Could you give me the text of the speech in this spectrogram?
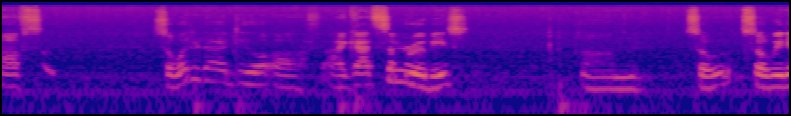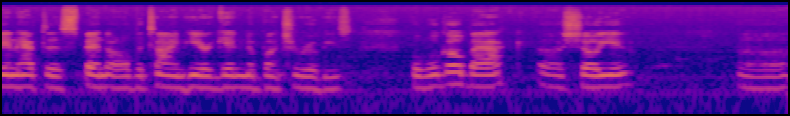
off. So what did I do off? I got some rubies. Um, so so we didn't have to spend all the time here getting a bunch of rubies. But we'll go back, uh, show you. Uh,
